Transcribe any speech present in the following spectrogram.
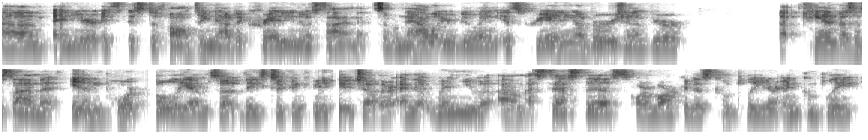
Um, and you're it's, it's defaulting now to creating a new assignment. So now what you're doing is creating a version of your uh, Canvas assignment in Portfolium so these two can communicate each other and that when you um, assess this or mark it as complete or incomplete,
